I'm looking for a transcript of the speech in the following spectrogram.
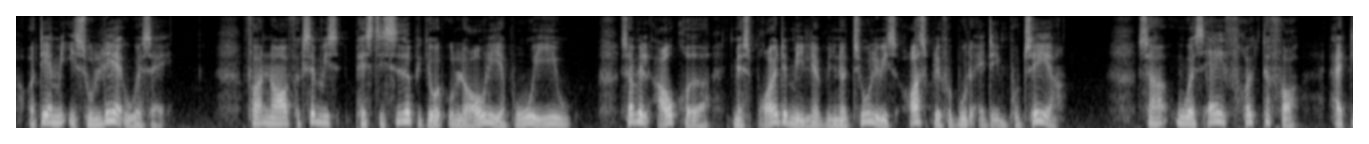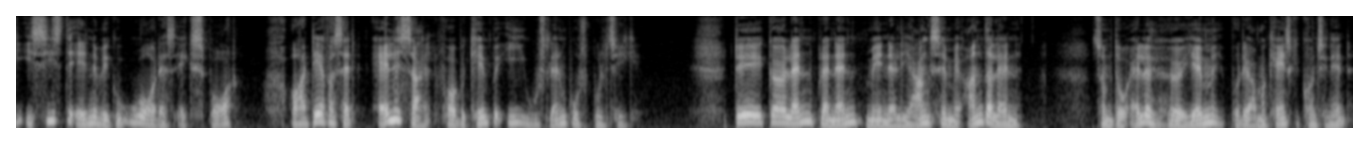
og dermed isolere USA – for når f.eks. pesticider bliver gjort ulovlige at bruge i EU, så vil afgrøder med sprøjtemidler vil naturligvis også blive forbudt at importere. Så USA frygter for, at de i sidste ende vil gå ud over deres eksport, og har derfor sat alle sejl for at bekæmpe EU's landbrugspolitik. Det gør landet blandt andet med en alliance med andre lande, som dog alle hører hjemme på det amerikanske kontinent,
